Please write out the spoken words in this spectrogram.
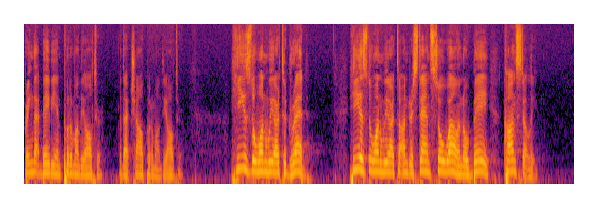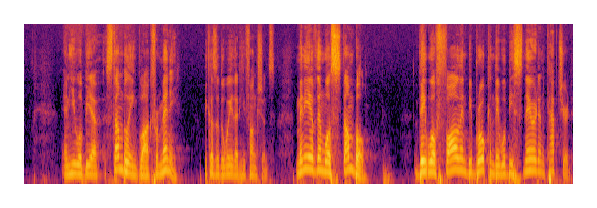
bring that baby and put him on the altar, or that child put him on the altar. He is the one we are to dread. He is the one we are to understand so well and obey constantly. And he will be a stumbling block for many because of the way that he functions. Many of them will stumble. They will fall and be broken. They will be snared and captured.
